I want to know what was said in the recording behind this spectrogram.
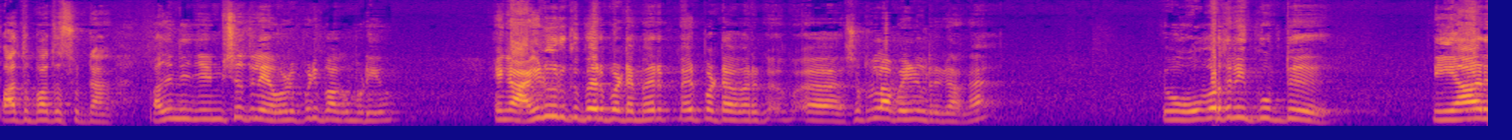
பார்த்து பார்த்து சுட்டாங்க பதினஞ்சு நிமிஷத்தில் எவ்வளோ எப்படி பார்க்க முடியும்? எங்கள் ஐநூறுக்கு மேற்பட்ட மேற் மேற்பட்டவர் சுற்றுலா பயணிகள் இருக்காங்க. இவன் ஒவ்வொருத்தரையும் கூப்பிட்டு நீ யார்?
